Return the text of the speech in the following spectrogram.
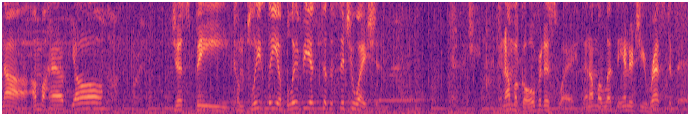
Nah, I'm gonna have y'all just be completely oblivious to the situation. And I'm gonna go over this way. Then I'm gonna let the energy rest a bit.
